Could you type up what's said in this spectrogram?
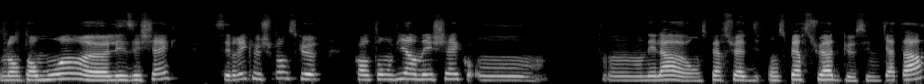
on entend moins les échecs. C'est vrai que je pense que quand on vit un échec, on, on est là, on se persuade, on se persuade que c'est une cata.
